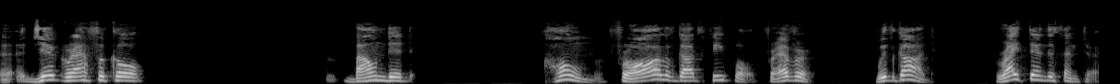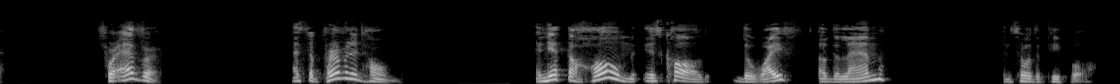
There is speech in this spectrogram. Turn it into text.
a geographical bounded home for all of God's people forever with God right there in the center forever. That's a permanent home. And yet the home is called the wife of the lamb and so the people.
